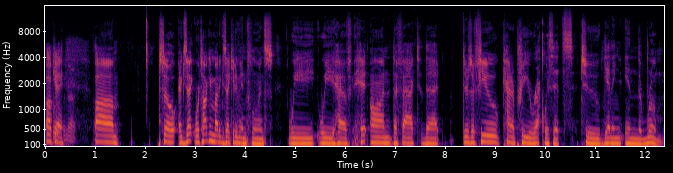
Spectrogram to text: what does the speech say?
Okay. Um, so exec we're talking about executive influence we we have hit on the fact that there's a few kind of prerequisites to getting in the room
